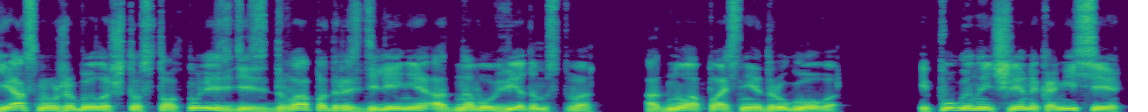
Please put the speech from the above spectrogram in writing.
Ясно уже было, что столкнулись здесь два подразделения одного ведомства, одно опаснее другого. И пуганные члены комиссии,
